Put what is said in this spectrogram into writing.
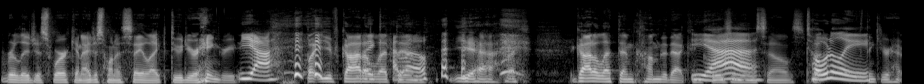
religious work. And I just want to say like, dude, you're angry, yeah but you've got to Like, let hello. them, yeah, like, got to let them come to that conclusion Yeah, themselves. But totally. I think you're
